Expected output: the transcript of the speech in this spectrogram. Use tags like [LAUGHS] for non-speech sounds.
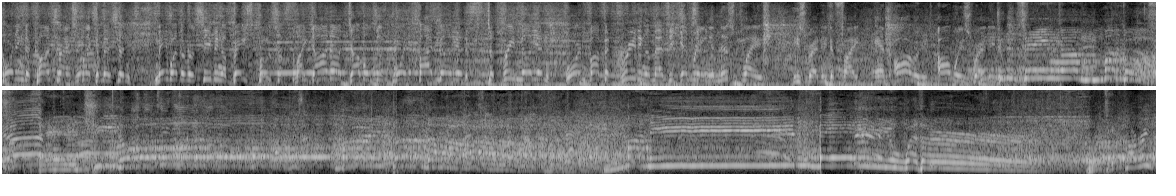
according to Contracts Play Commission, Mayweather receiving a base purse of Maidana doubles his .5 million to 3 million. Warren Buffett greeting him as he gets ring in this place. He's ready to fight and always, always ready to. Introducing Marcos El Chino Maidana. Money Mayweather. Once again, Murray.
